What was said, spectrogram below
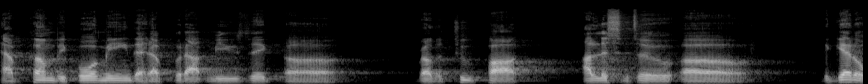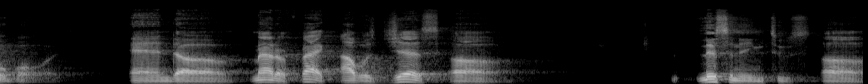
have come before me that have put out music, uh, Brother Tupac, I listened to uh, the Geto Boys. And uh, matter of fact, I was just uh, listening to uh,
